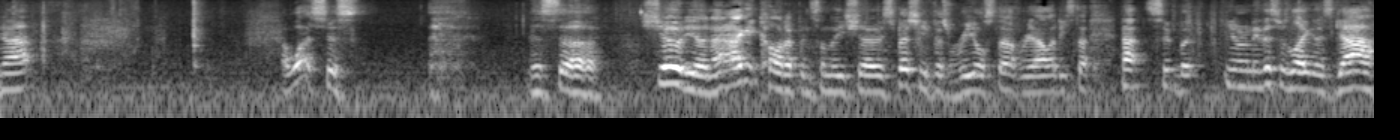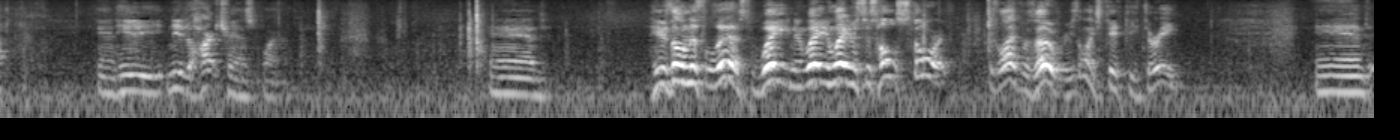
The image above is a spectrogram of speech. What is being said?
You know, I, I watched this this uh, show the other night. I get caught up in some of these shows, especially if it's real stuff, reality stuff. Not, su- but you know what I mean. This was like this guy, and he needed a heart transplant, and he was on this list, waiting and waiting and waiting. It's his whole story. His life was over. He's only 53, and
